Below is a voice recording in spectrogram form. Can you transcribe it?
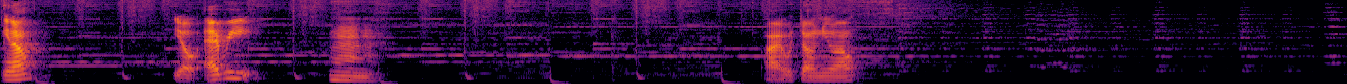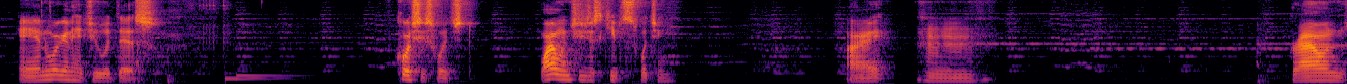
You know. Yo, every hmm. All right, we're throwing you out. And we're gonna hit you with this. Of course you switched. Why wouldn't you just keep switching? Alright. Hmm. Ground.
